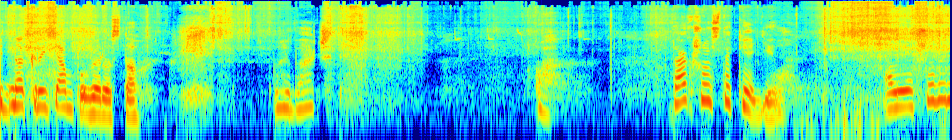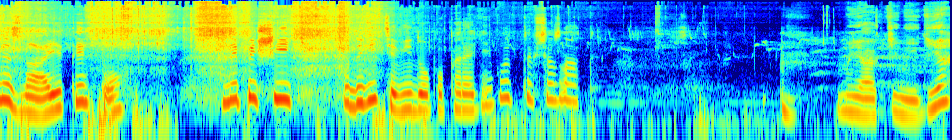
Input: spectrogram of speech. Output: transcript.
під накриттям повиростав. Ви бачите? О. Так що ось таке діло. Але якщо ви не знаєте, то не пишіть. Подивіться відео попереднє будете все знати. Моя актінідія.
